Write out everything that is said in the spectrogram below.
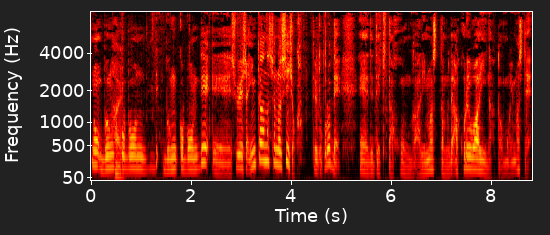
の文庫本で、文庫本で、えー、集英社インターナショナル新書かというところで、えー出てきた本がありましたので、あ、これはいいなと思いまして、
